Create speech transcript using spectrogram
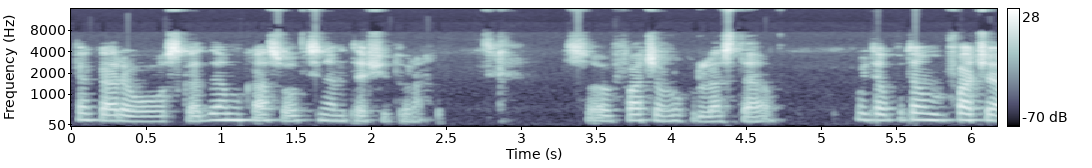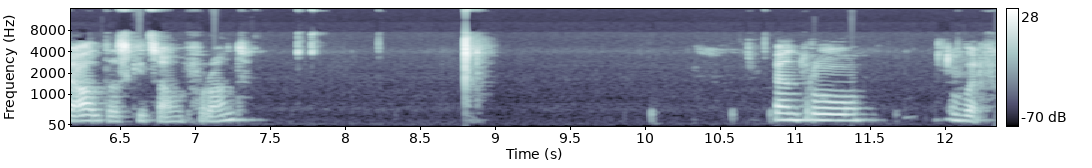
pe care o scădem ca să obținem teșitura. Să facem lucrurile astea. Uite, putem face altă schiță în front pentru vârf.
